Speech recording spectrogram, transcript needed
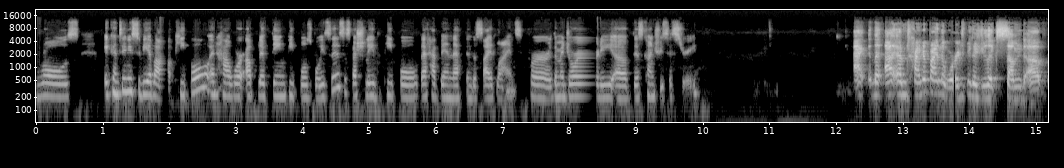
roles it continues to be about people and how we're uplifting people's voices, especially the people that have been left in the sidelines for the majority of this country's history. I, I am trying to find the words because you like summed up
